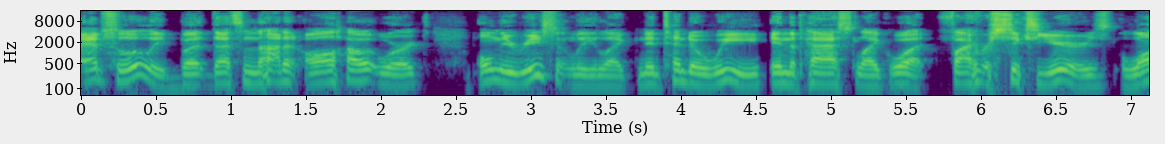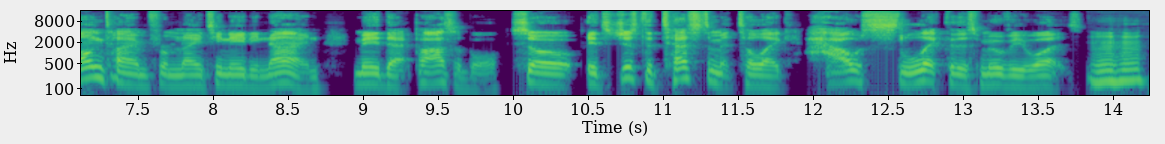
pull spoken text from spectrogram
Absolutely, but that's not at all how it worked. Only recently, like Nintendo Wii, in the past, like what, five or six years, long time from 1989, made that possible. Vehicle. So it's just a testament to like how slick this movie was. Mm-hmm.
